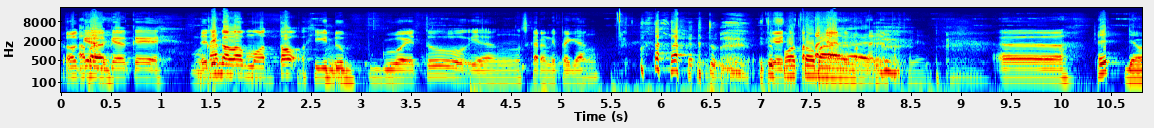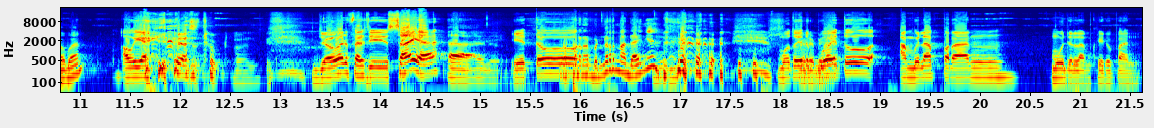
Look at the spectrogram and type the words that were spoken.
Oke oke oke. Jadi kalau moto hidup gue itu yang sekarang dipegang itu itu Ya, foto pertanyaan, bang. pertanyaan, pertanyaan. Eh, Eh, jawaban? oh iya iya, astagfirullah. Jawaban versi saya aduh. itu Nggak pernah bener nadanya. moto hidup gue itu ambillah peranmu dalam kehidupan.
